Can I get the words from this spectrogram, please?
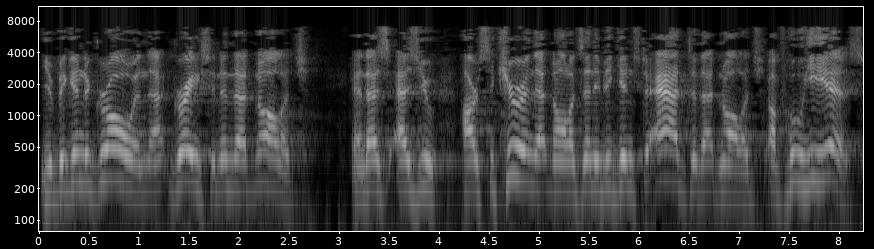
You begin to grow in that grace and in that knowledge. And as, as you are secure in that knowledge, then He begins to add to that knowledge of who He is.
